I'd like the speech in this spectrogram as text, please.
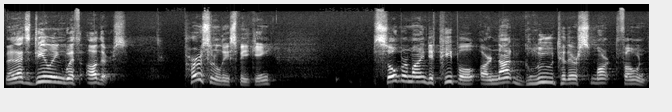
that's dealing with others. Personally speaking, sober minded people are not glued to their smartphone.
